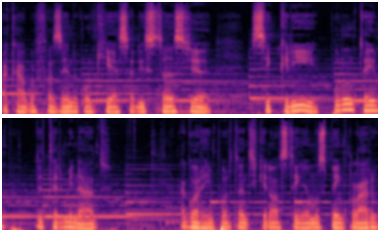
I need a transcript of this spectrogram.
acaba fazendo com que essa distância se crie por um tempo determinado. Agora é importante que nós tenhamos bem claro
